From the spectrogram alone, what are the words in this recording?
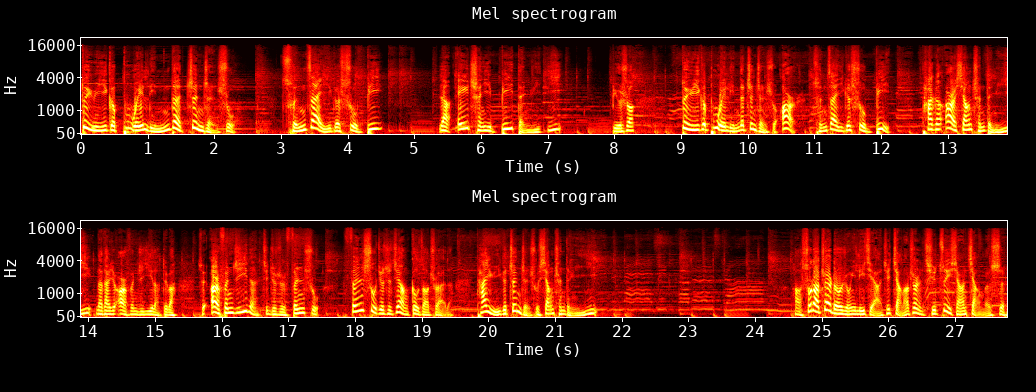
对于一个不为零的正整数，存在一个数 b，让 a 乘以 b 等于一。比如说，对于一个不为零的正整数二，存在一个数 b，它跟二相乘等于一，那它就二分之一了，对吧？所以二分之一呢，这就是分数。分数就是这样构造出来的，它与一个正整数相乘等于一。好，说到这儿都容易理解啊。就讲到这儿，其实最想讲的是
